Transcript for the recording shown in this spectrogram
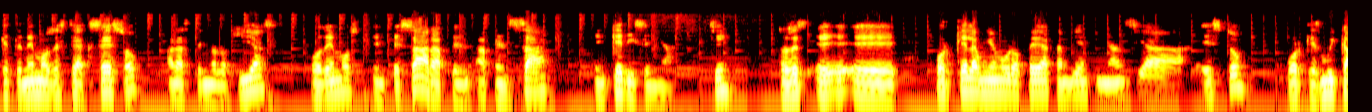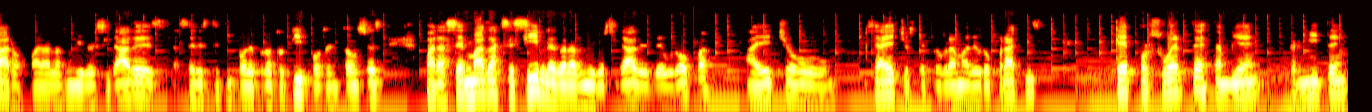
que tenemos este acceso a las tecnologías, podemos empezar a, a pensar en qué diseñar. ¿sí? Entonces, eh, eh, eh, ¿por qué la Unión Europea también financia esto? Porque es muy caro para las universidades hacer este tipo de prototipos. Entonces, para ser más accesibles a las universidades de Europa, ha hecho, se ha hecho este programa de Europractice, que por suerte también permiten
